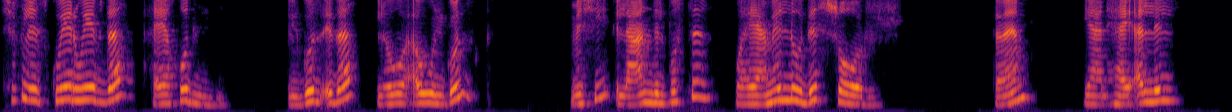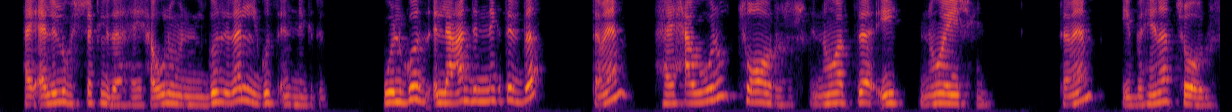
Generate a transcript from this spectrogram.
شكل ال square wave ده هياخد لي الجزء ده اللي هو أول جزء ماشي اللي عند ال positive وهيعمل له discharge تمام؟ يعني هيقلل هيقلله بالشكل ده هيحوله من الجزء ده للجزء ال negative. والجزء اللي عند ال negative ده تمام؟ هيحوله charge إن هو ابتدى إيه؟ إن هو يشحن. تمام؟ يبقى هنا charge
